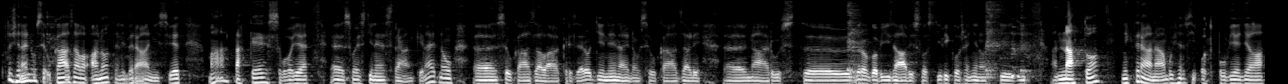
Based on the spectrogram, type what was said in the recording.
Protože najednou se ukázalo, ano, ten liberální svět má také svoje, eh, svoje stinné stránky. Najednou se ukázala krize rodiny, najednou se ukázaly nárůst drogových závislostí, vykořeněnosti lidí. A na to některá náboženství odpověděla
